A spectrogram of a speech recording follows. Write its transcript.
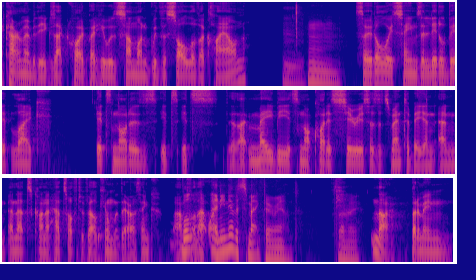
i can't remember the exact quote but he was someone with the soul of a clown. Mm. So it always seems a little bit like it's not as it's it's like maybe it's not quite as serious as it's meant to be and and and that's kind of hats off to val kilmer there i think um, well, for that one and he never smacked her around. So no but i mean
